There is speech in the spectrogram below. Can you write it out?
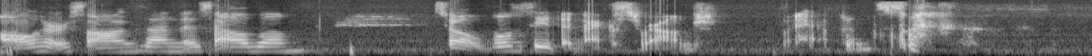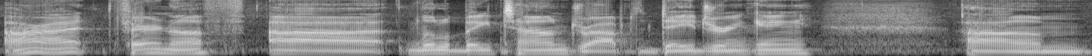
all her songs on this album. So we'll see the next round what happens. all right, fair enough. Uh, Little Big Town dropped "Day Drinking." Um,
